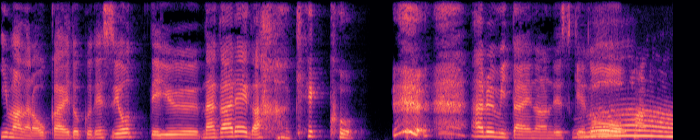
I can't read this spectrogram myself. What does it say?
今ならお買い得ですよっていう流れが 結構 あるみたいなんですけど、まあ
